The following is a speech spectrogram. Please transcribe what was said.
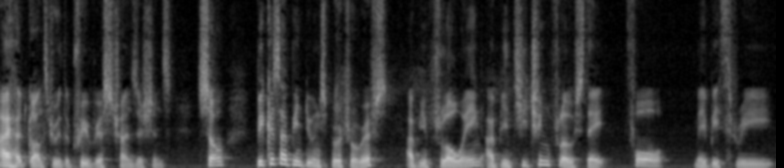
i had gone through the previous transitions. So because i've been doing spiritual riffs i've been flowing i've been teaching flow state for maybe three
